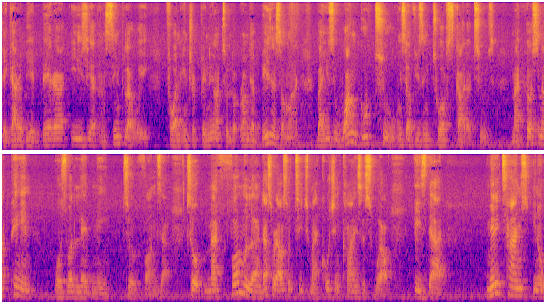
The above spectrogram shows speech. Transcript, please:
There gotta be a better, easier, and simpler way for an entrepreneur to run their business online by using one good tool instead of using 12 scattered tools. My personal pain was what led me to Vonza. So my formula, and that's what I also teach my coaching clients as well, is that many times, you know,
